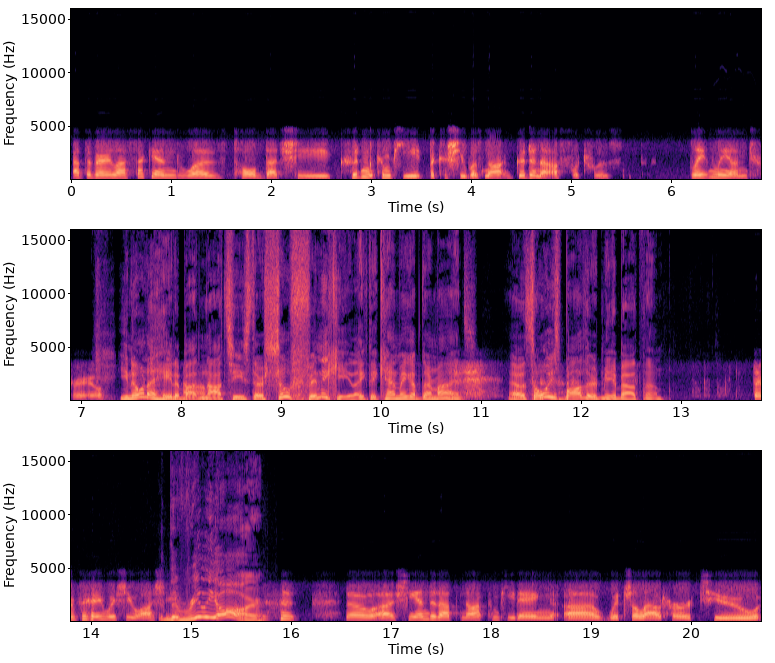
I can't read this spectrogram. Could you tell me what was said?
at the very last second was told that she couldn't compete because she was not good enough, which was blatantly untrue. You know what I hate Um, about Nazis? They're so finicky. Like they can't make up their minds. It's always bothered me about them. They're very wishy-washy. They really are. so uh, she ended up not competing, uh, which allowed her to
